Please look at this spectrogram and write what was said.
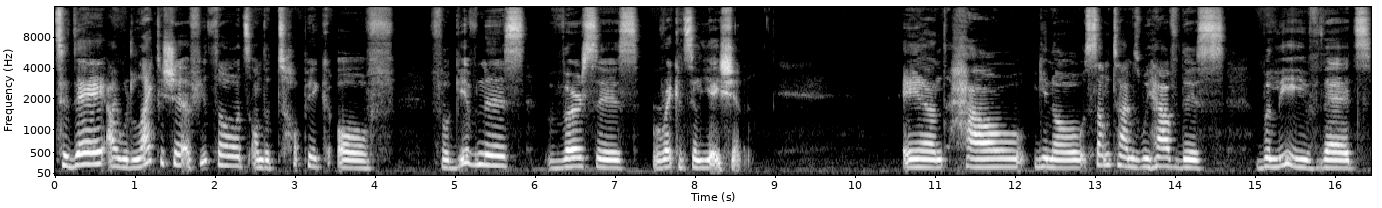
Today, I would like to share a few thoughts on the topic of forgiveness versus reconciliation. And how, you know, sometimes we have this belief that,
